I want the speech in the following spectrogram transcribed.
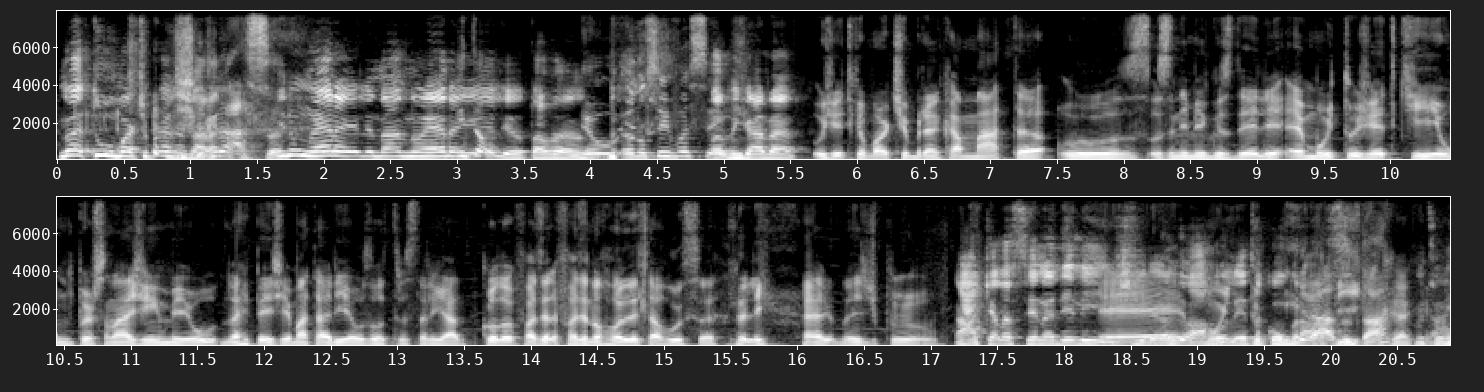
não é tu o Morte Branca? Desgraça. E não era ele, não, não era Então, ele. Eu tava, Eu, eu não sei vocês. tava enganado. O jeito que o Morte Branca mata os, os inimigos dele é muito o jeito que um personagem meu no RPG mataria os outros, tá ligado? Fazendo, fazendo roleta russa, tá ligado? É, tipo, Ah, aquela cena dele É, girando a muito roleta com o braço. irado, tá? Muito bom,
